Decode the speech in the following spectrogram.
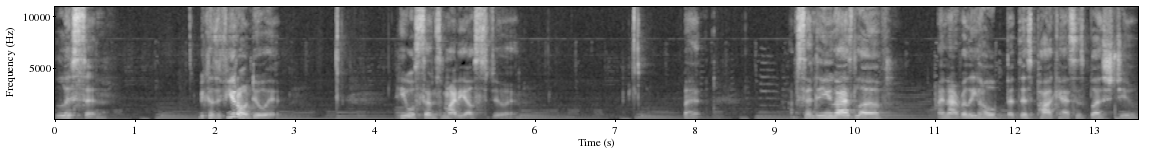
listen. Because if you don't do it, He will send somebody else to do it. But I'm sending you guys love, and I really hope that this podcast has blessed you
